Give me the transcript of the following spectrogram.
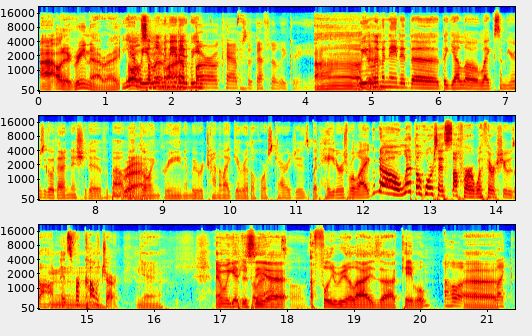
Uh, oh, they're green now, right? Yeah, oh, we some of them are. eliminated- the we- borough cabs are definitely green. Ah, We eliminated the the yellow like some years ago. That initiative about Right. like going green, and we were trying to like get rid of the horse carriages, but haters were like, "No, let the horses suffer with their shoes on. It's for Mm. culture." Yeah, and we get to see are uh, a fully realized uh, cable. oh, uh, like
